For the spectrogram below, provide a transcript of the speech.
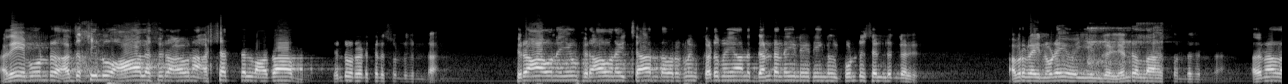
அதே போன்று அதுகிலு ஆல ஃபிரௌன அஷத்தல் அதாப் என்று ஒரு இடத்துல சொல்லுகின்றான். பிராவனையும் பிராவனை சார்ந்தவர்களும் கடுமையான தண்டனையிலே நீங்கள் கொண்டு செல்லுங்கள். அவர்களை நுழைய வையுங்கள் என்று அல்லாஹ் சொல்லுகின்றான். அதனால்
